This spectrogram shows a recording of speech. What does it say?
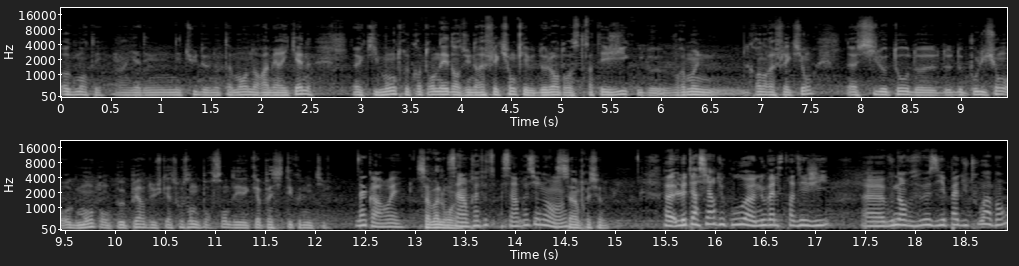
augmentées. Hein, il y a une étude, notamment nord-américaine, qui montre quand on est dans une réflexion qui est de l'ordre stratégique ou de vraiment une grande réflexion, si le taux de, pollution augmente, on peut perdre jusqu'à 60% des capacités cognitives. D'accord, oui. Ça va loin. C'est impressionnant. Hein. C'est impressionnant. Euh, le tertiaire, du coup, euh, nouvelle stratégie. Euh, vous n'en faisiez pas du tout avant?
